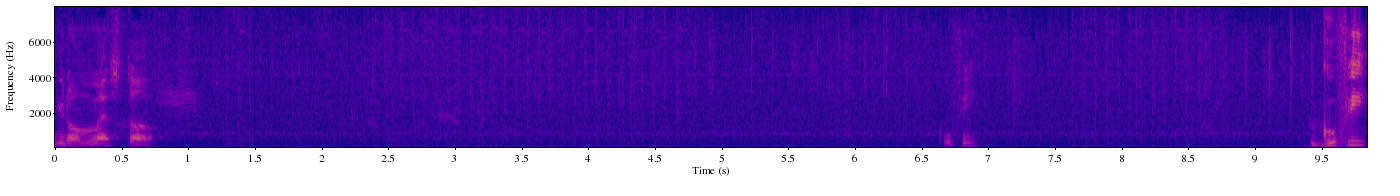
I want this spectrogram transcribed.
You done messed up. Goofy? Goofy?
